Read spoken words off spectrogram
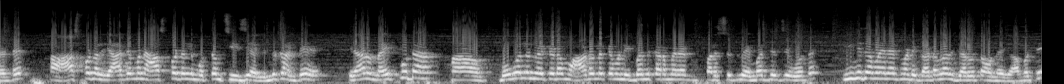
అంటే ఆ హాస్పిటల్ యాజమాన్య హాస్పిటల్ మొత్తం సీజ్ చేయాలి. ఎందుకంటే ఈనాడు నైట్ పూట మొగోళ్ళను పెట్టడం ఆడోళ్ళకి ఏమైనా ఇబ్బందికరమైన పరిస్థితుల్లో ఎమర్జెన్సీ పోతే ఈ విధమైనటువంటి ఘటనలు జరుగుతూ ఉన్నాయి కాబట్టి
